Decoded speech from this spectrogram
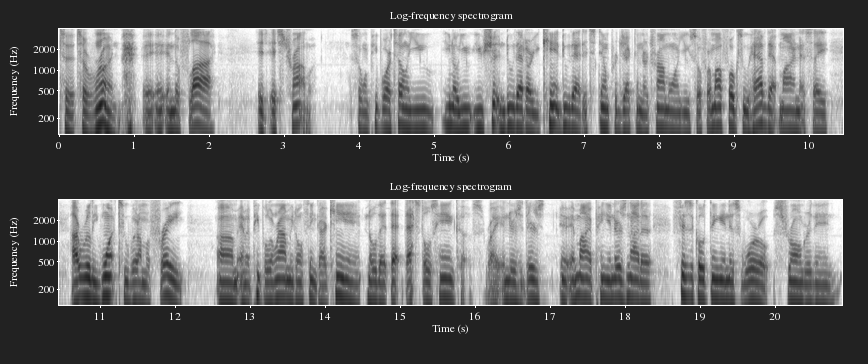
to to run and and to fly, it, it's trauma. So when people are telling you, you know, you, you shouldn't do that or you can't do that, it's them projecting their trauma on you. So for my folks who have that mind that say, I really want to, but I'm afraid, um, and the people around me don't think I can, know that, that that's those handcuffs, right? And there's there's in my opinion, there's not a physical thing in this world stronger than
